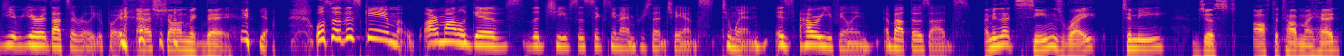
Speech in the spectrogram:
you're that's a really good point. Ask Sean McVay. yeah. Well, so this game, our model gives the Chiefs a 69% chance to win. Is how are you feeling about those odds? I mean, that seems right to me, just off the top of my head.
